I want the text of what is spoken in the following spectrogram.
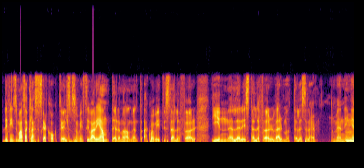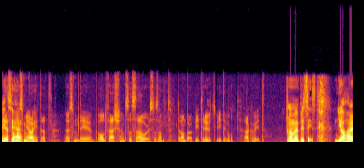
Det finns en massa klassiska cocktails som finns i varianter där man använt akvavit istället för gin eller istället för vermouth eller sådär. Men mm, det är sådana som jag har hittat. Som det är Old Fashions och Sours och sånt. Där man bara byter ut spriten mot akvavit. Ja, men precis. Jag har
